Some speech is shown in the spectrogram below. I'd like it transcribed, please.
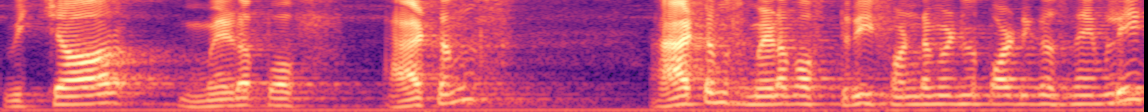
which are made up of atoms. Atoms made up of three fundamental particles namely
